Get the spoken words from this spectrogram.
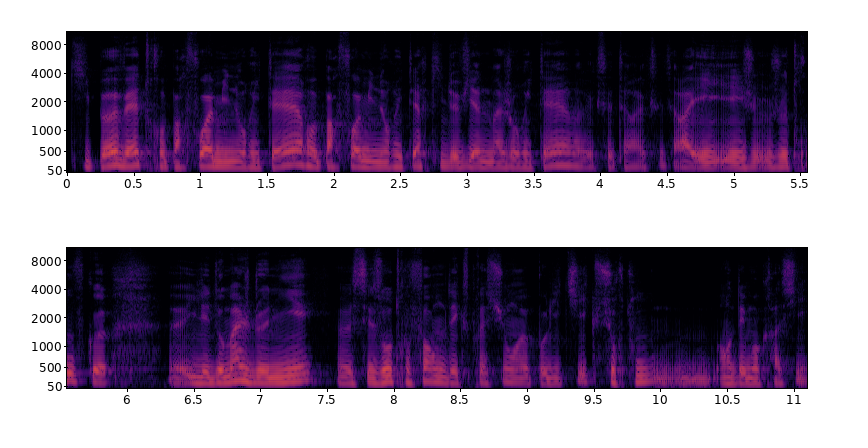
qui peuvent être parfois minoritaires, parfois minoritaires qui deviennent majoritaires, etc. etc. Et, je, trouve qu'il euh, est dommage de nier euh, ces autres formes d'expression euh, politique, surtout en démocratie.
